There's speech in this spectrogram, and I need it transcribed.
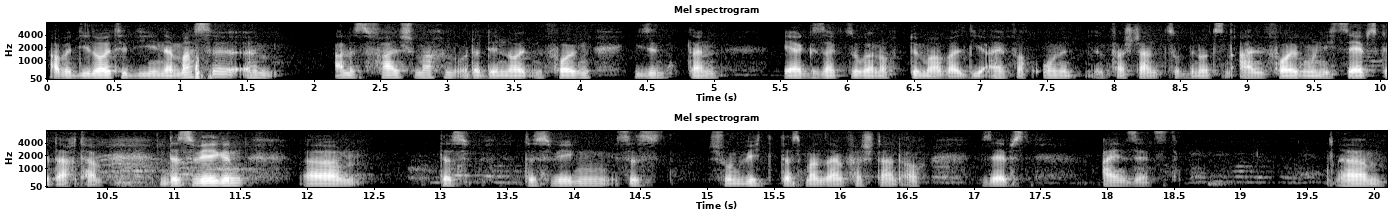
Aber die Leute, die in der Masse ähm, alles falsch machen oder den Leuten folgen, die sind dann eher gesagt sogar noch dümmer, weil die einfach ohne den Verstand zu benutzen allen folgen und nicht selbst gedacht haben. Und deswegen, ähm, das, deswegen ist es schon wichtig, dass man seinen Verstand auch selbst einsetzt. Ähm,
